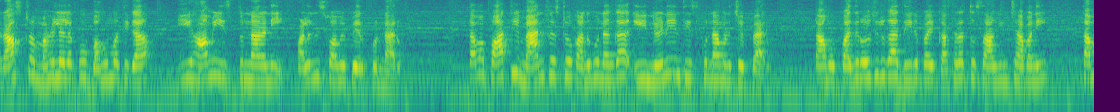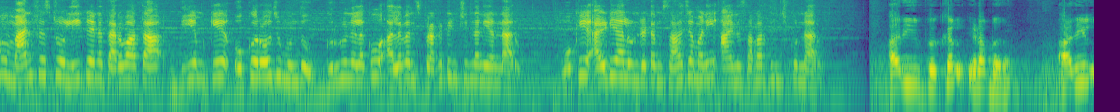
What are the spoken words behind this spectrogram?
రాష్ట్ర మహిళలకు బహుమతిగా ఈ హామీ ఇస్తున్నానని పళనిస్వామి పేర్కొన్నారు. తమ పార్టీ మేనిఫెస్టోకు అనుగుణంగా ఈ నిర్ణయం తీసుకున్నామని చెప్పారు. తాము పది రోజులుగా దీనిపై కసరత్తు సాగించామని తమ మేనిఫెస్టో లీక్ అయిన తర్వాత డీఎంకే ఒక రోజు ముందు గృహిణులకు అలవెన్స్ ప్రకటించిందని అన్నారు. ఒకే ఐడియాలుండటం సహజమని ఆయన సమర్థించుకున్నారు. அறிவிப்புகள் இடம்பெறும். அதில்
